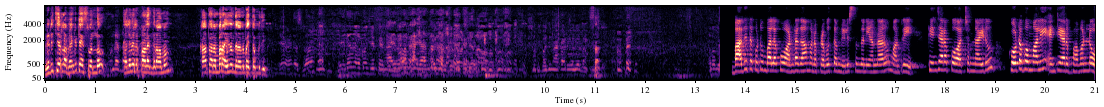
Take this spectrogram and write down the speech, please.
వెడిచెర్ల వెంకటేశ్వర్లు కలివెలపాలెం గ్రామం ఖాతా నంబర్ ఐదు వందల ఎనభై తొమ్మిది. బాధిత కుటుంబాలకు అండగా మన ప్రభుత్వం నిలుస్తుందని అన్నారు మంత్రి కింజారపు అచ్చెన్నాయుడు కోటబొమ్మాలి ఎన్టీఆర్ భవన్లో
